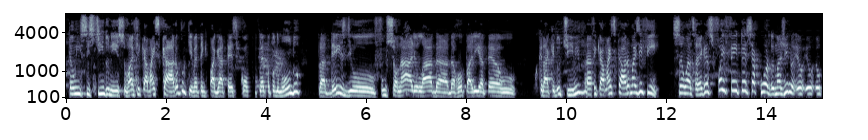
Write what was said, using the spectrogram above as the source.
estão insistindo nisso, vai ficar mais caro, porque vai ter que pagar teste completo para todo mundo, para desde o funcionário lá da, da rouparia até o, o craque do time, vai ficar mais caro, mas enfim, são as regras. Foi feito esse acordo. Imagino, eu, eu, eu,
